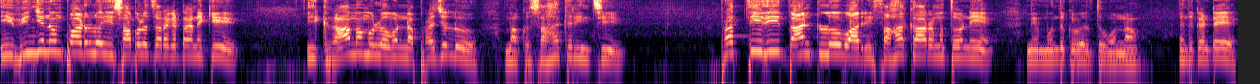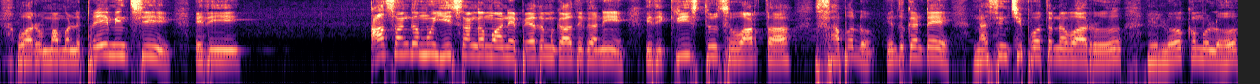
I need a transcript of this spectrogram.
ఈ వింజనం పాడులో ఈ సభలు జరగటానికి ఈ గ్రామంలో ఉన్న ప్రజలు మాకు సహకరించి ప్రతిదీ దాంట్లో వారి సహకారంతోనే మేము ముందుకు వెళ్తూ ఉన్నాం. ఎందుకంటే వారు మమ్మల్ని ప్రేమించి ఇది ఆ సంఘము ఈ సంఘము అనే భేదము కాదు కానీ ఇది క్రీస్తు సువార్త సభలు. ఎందుకంటే నశించిపోతున్న వారు ఈ లోకములో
